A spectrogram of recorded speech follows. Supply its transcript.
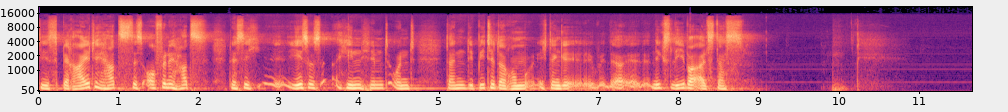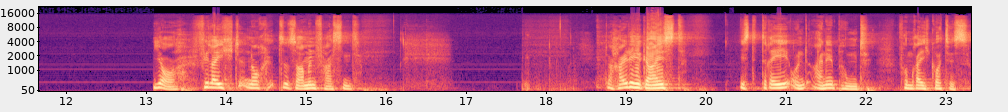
dieses bereite Herz, das offene Herz, das sich Jesus hinnimmt und dann die Bitte darum, ich denke, äh, nichts lieber als das. Ja, vielleicht noch zusammenfassend. Der Heilige Geist ist Dreh- und Angelpunkt vom Reich Gottes.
